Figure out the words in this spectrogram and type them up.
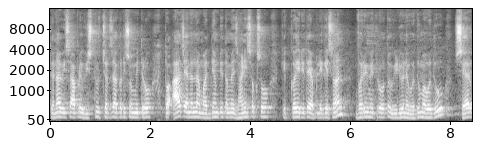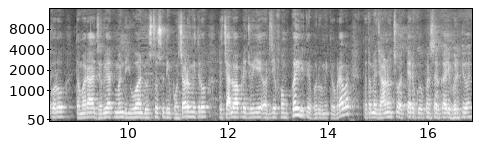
તેના વિશે આપણે વિસ્તૃત ચર્ચા કરીશું મિત્રો. તો આ ચેનલના માધ્યમથી તમે જાણી શકશો કે કઈ રીતે એપ્લિકેશન ભરવી મિત્રો. તો વિડીયોને વધુમાં વધુ શેર કરો. તમારા જરૂરિયાતમંદ યુવાન દોસ્તો સુધી પહોંચાડો મિત્રો. તો ચાલો આપણે જોઈએ અરજી ફોર્મ કઈ રીતે ભરવું મિત્રો. બરાબર? તો તમે જાણો છો અત્યારે કોઈ પણ સરકારી ભરતી હોય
